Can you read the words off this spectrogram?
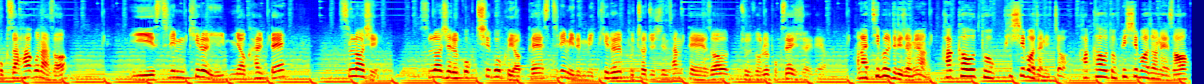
복사하고 나서 이 stream 키를 입력할 때 slash slash를 꼭 치고 그 옆에 stream 이름 및 키를 붙여주신 상태에서 주소를 복사해 주셔야 돼요. 하나 팁을 드리자면 카카오톡 PC 버전 있죠. 카카오톡 PC 버전에서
